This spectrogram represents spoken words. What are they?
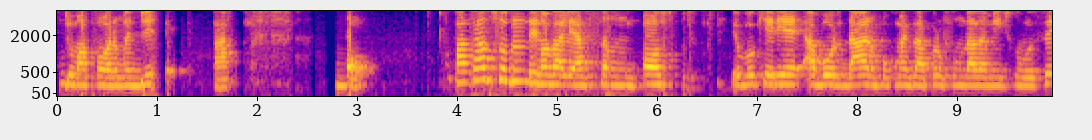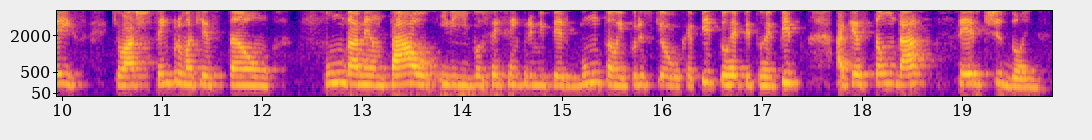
de uma forma direta, tá? Bom, passado sobre o tema avaliação impostos, eu vou querer abordar um pouco mais aprofundadamente com vocês, que eu acho sempre uma questão fundamental e vocês sempre me perguntam, e por isso que eu repito, repito, repito, a questão das certidões.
